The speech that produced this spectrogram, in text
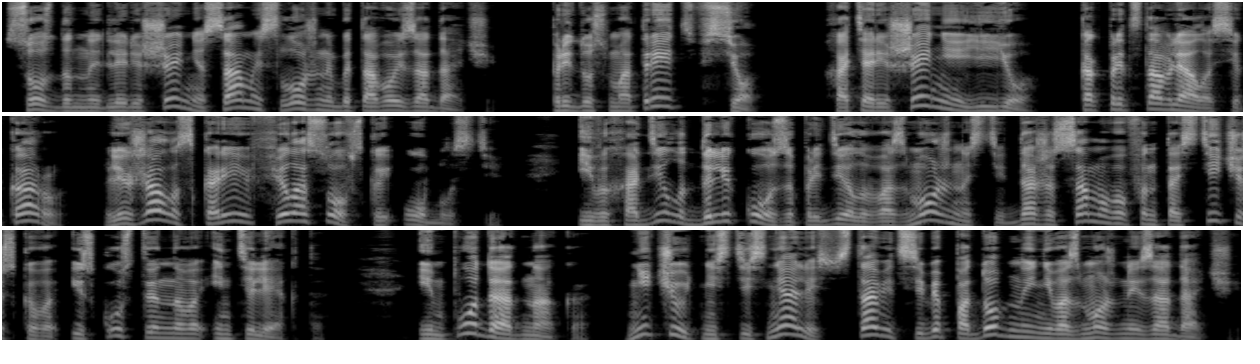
созданный для решения самой сложной бытовой задачи – предусмотреть все хотя решение ее, как представлялось Икару, лежало скорее в философской области и выходило далеко за пределы возможностей даже самого фантастического искусственного интеллекта. Имподы, однако, ничуть не стеснялись ставить себе подобные невозможные задачи.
